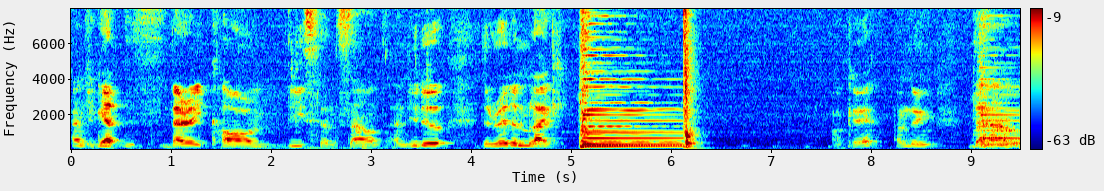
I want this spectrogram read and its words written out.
and you get this very calm, decent sound. And you do the rhythm like. Okay, I'm doing down,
